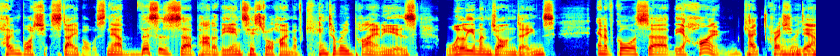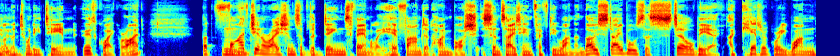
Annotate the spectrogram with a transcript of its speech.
Homebush Stables. Now, this is uh, part of the ancestral home of Canterbury pioneers, William and John Deans. And of course, uh, their home came crashing oh, down yeah. in the 2010 earthquake, right? But hmm. five mm. generations of the Deans family have farmed at Homebush since 1851, and those stables are still there, a Category 1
